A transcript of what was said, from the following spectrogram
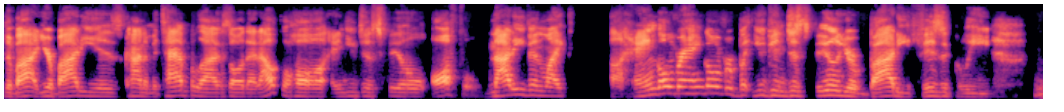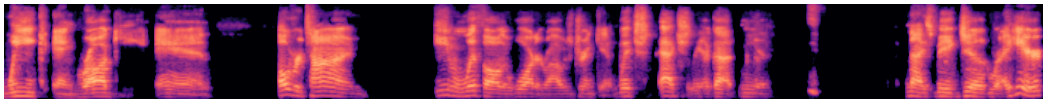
the body your body is kind of metabolized all that alcohol and you just feel awful. Not even like a hangover hangover but you can just feel your body physically weak and groggy. And over time even with all the water i was drinking which actually i got me a nice big jug right here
